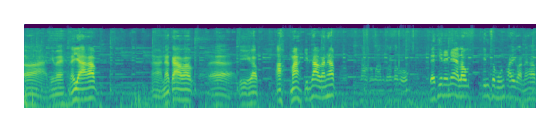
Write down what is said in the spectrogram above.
อ่าเห็นไหมนายาครับ อ่านาก้าวครับเออดีครับอะมากินข้าวกันครับข้าวกลางวันกันนะครับผมแต่ที่แน่ๆเรา กินสมุนไพรก่อนนะครับ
